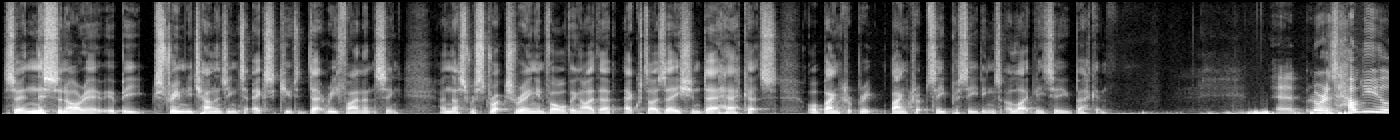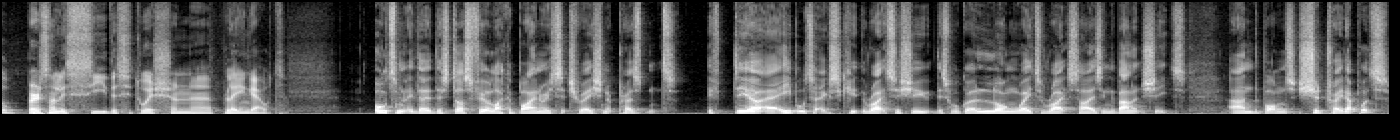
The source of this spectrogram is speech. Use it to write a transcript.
So, in this scenario, it would be extremely challenging to execute a debt refinancing, and thus restructuring involving either equitisation, debt haircuts, or bankruptcy proceedings are likely to beckon. Uh, Lawrence, how do you personally see the situation uh, playing out? Ultimately, though, this does feel like a binary situation at present. If Dia are able to execute the rights issue, this will go a long way to right sizing the balance sheets, and the bonds should trade upwards.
